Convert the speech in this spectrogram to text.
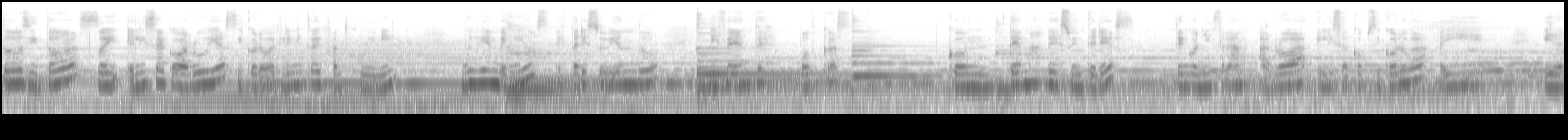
todos y todas, soy Elisa Covarrubias, psicóloga clínica infanto-juvenil. Muy bienvenidos, estaré subiendo diferentes podcasts con temas de su interés. Tengo el Instagram arroba elisacopsicóloga, ahí iré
